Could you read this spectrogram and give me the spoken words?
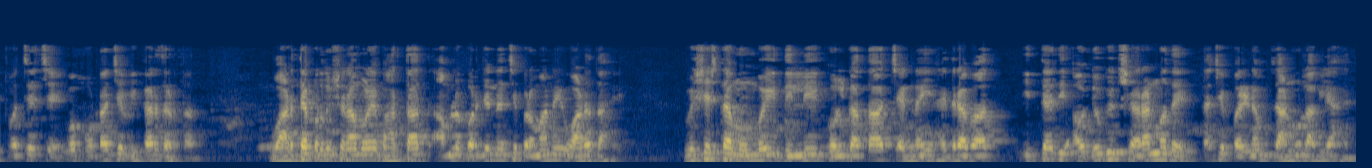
त्वचेचे व पोटाचे विकार जडतात वाढत्या प्रदूषणामुळे भारतात आम्ल पर्जन्याचे प्रमाणही वाढत आहे. विशेषतः मुंबई दिल्ली कोलकाता चेन्नई हैदराबाद इत्यादी औद्योगिक शहरांमध्ये त्याचे परिणाम जाणवू लागले आहेत.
